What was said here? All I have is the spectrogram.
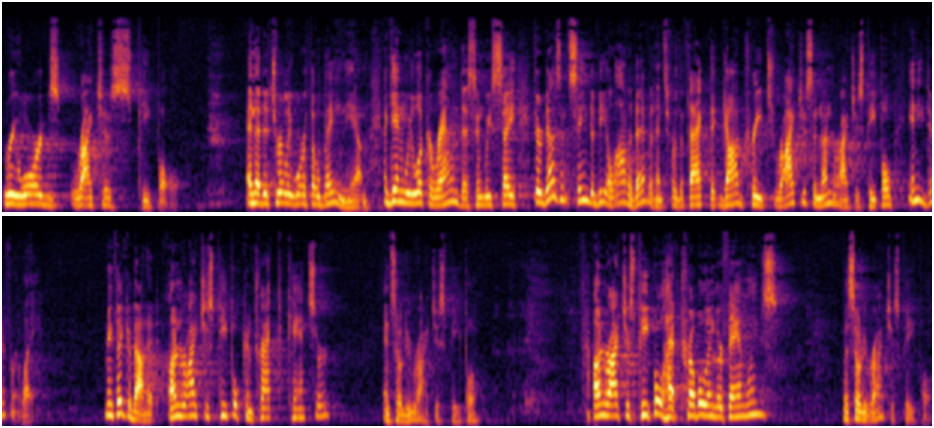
rewards righteous people and that it's really worth obeying him. Again, we look around us and we say there doesn't seem to be a lot of evidence for the fact that God treats righteous and unrighteous people any differently. Mean, think about it. Unrighteous people contract cancer, and so do righteous people. Unrighteous people have trouble in their families, but so do righteous people.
